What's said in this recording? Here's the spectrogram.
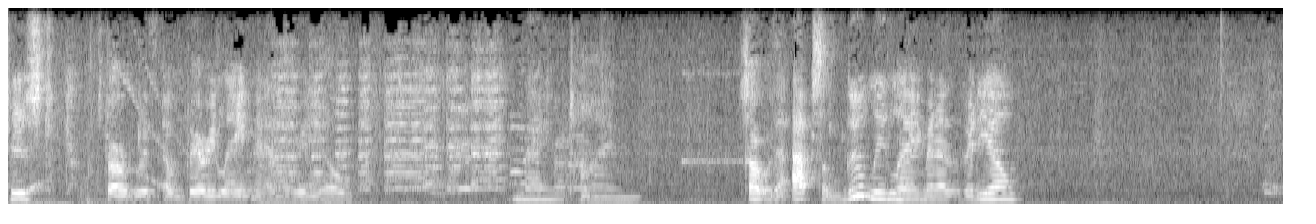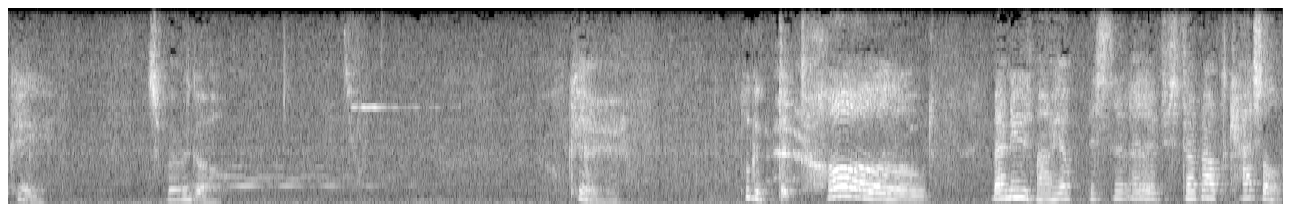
just start with a very lame end video. Main time. Start with an absolutely lame the video. Okay, that's where we go. Okay. Look at the toad. Bad news, Mario. This uh, just jumped out the castle.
